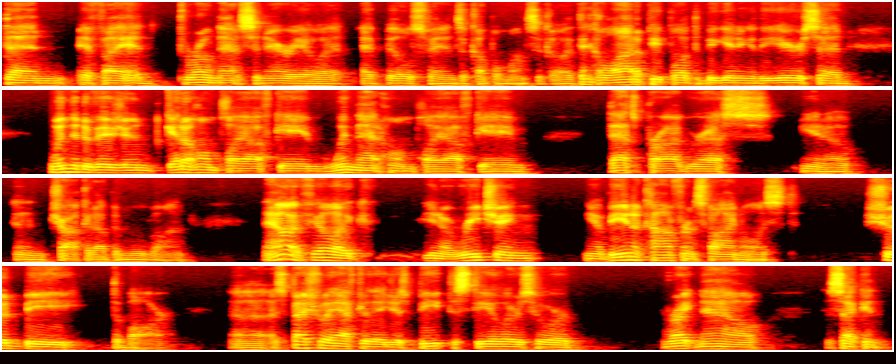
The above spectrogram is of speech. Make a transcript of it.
than if I had thrown that scenario at, at Bills fans a couple months ago. I think a lot of people at the beginning of the year said, win the division, get a home playoff game, win that home playoff game. That's progress, you know, and chalk it up and move on. Now I feel like, you know, reaching, you know, being a conference finalist should be the bar, uh, especially after they just beat the Steelers, who are right now the second,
